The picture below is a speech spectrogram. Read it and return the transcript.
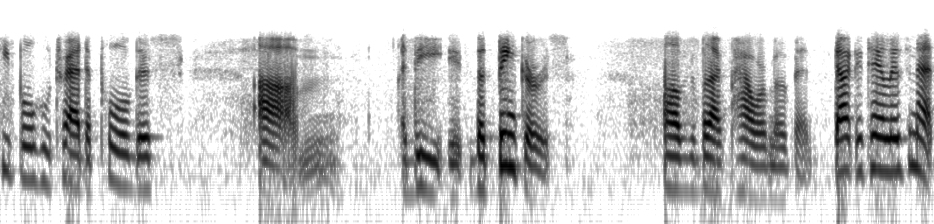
people who tried to pull this um, the the thinkers of the Black Power movement. Dr. Taylor, isn't that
